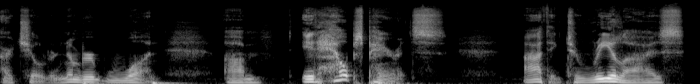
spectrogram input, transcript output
our children. Number one, um, it helps parents, I think, to realize,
